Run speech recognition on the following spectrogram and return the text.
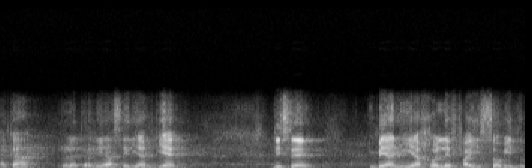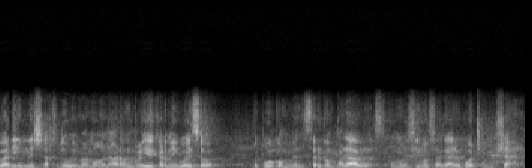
acá, pero la eternidad seguía en pie. Dice, Ahora, un rey de carne y hueso lo puedo convencer con palabras. Como decimos acá, lo puedo chamullar.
